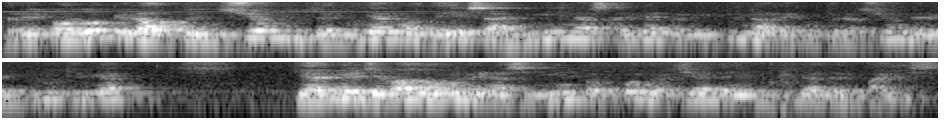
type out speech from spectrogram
Recordó que la obtención del hierro de esas minas había permitido una recuperación de la industria que había llevado a un renacimiento comercial e industrial del país.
